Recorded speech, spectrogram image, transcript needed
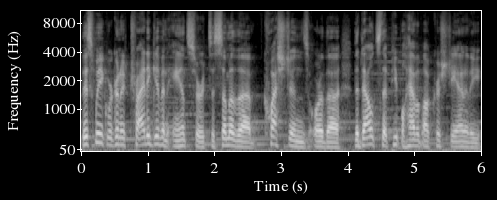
This week, we're going to try to give an answer to some of the questions or the, the doubts that people have about Christianity.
